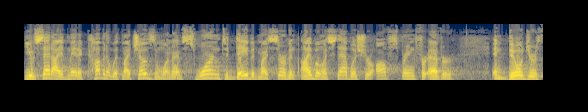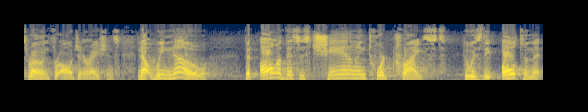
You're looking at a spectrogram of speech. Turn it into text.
You have said, I have made a covenant with my chosen one. I have sworn to David my servant, I will establish your offspring forever and build your throne for all generations. Now we know that all of this is channeling toward Christ, who is the ultimate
